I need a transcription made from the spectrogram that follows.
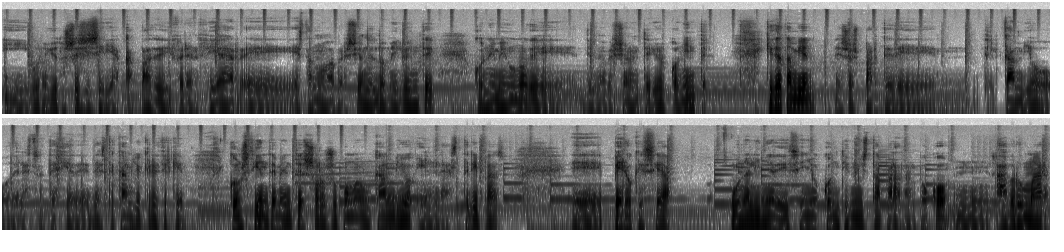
Y bueno, yo no sé si sería capaz de diferenciar eh, esta nueva versión del 2020 con M1 de, una versión anterior con Intel. Quizá también eso es parte del cambio o de la estrategia de, este cambio. Quiero decir que conscientemente solo suponga un cambio en las tripas, eh, pero que sea una línea de diseño continuista para tampoco mm, abrumar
